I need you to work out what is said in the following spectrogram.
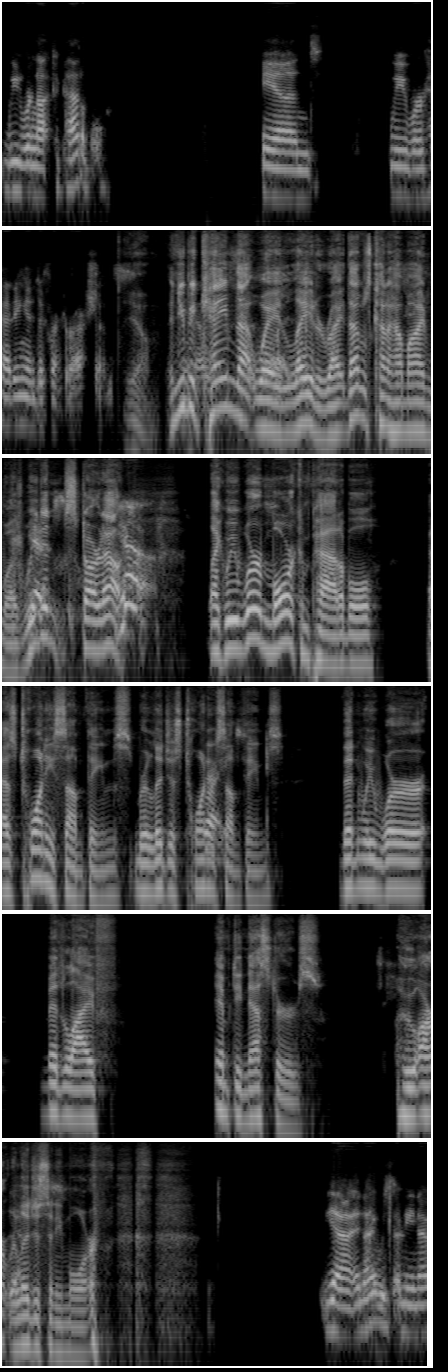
we were not compatible, and we were heading in different directions. Yeah. And you You know, became that way why. later, right? That was kind of how mine was. We didn't start out Yeah. like we were more compatible as 20 somethings, religious 20 somethings, than we were midlife empty nesters who aren't religious anymore. Yeah, and I was. I mean, I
